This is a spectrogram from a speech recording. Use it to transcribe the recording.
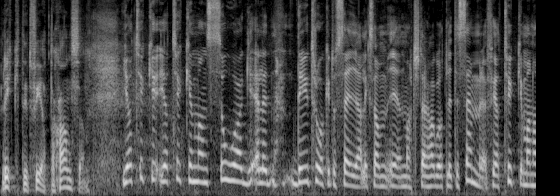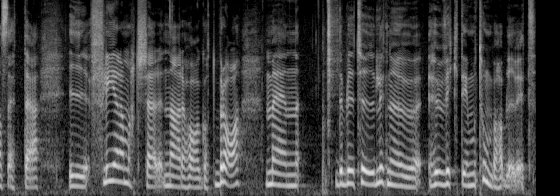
riktigt feta chansen. Jag tycker, jag tycker man såg, eller det är ju tråkigt att säga liksom, i en match där det har gått lite sämre, för jag tycker man har sett det i flera matcher när det har gått bra. Men det blir tydligt nu hur viktig Mutumba har blivit.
